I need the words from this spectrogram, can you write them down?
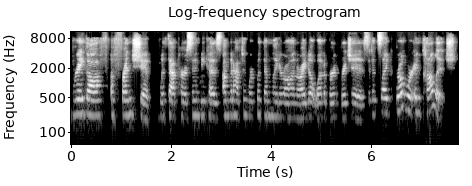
break off a friendship with that person because i'm gonna have to work with them later on or i don't want to burn bridges. And it's like bro we're in college.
